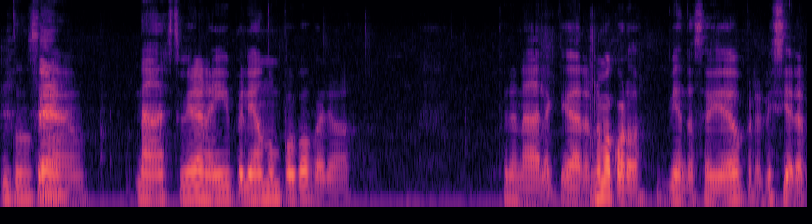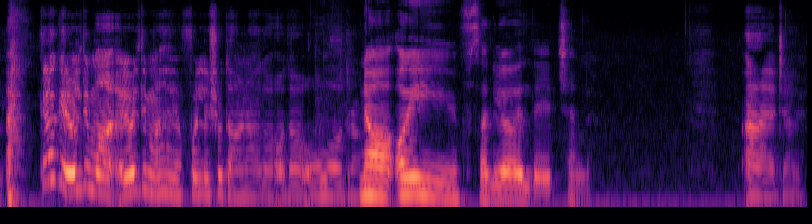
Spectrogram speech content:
Entonces, nada, estuvieron ahí peleando un poco, pero pero nada, la quedaron. No me acuerdo viendo ese video, pero lo hicieron. Creo que el último, el último fue el de Utah, ¿o no? O, o- otro. no, hoy salió el de Chandler. Ah, échale.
